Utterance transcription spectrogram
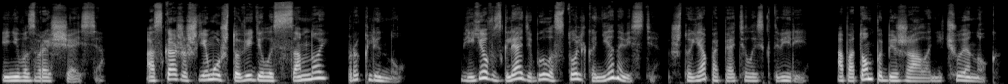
и не возвращайся. А скажешь ему, что виделась со мной, прокляну. В ее взгляде было столько ненависти, что я попятилась к двери, а потом побежала, не чуя ног.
